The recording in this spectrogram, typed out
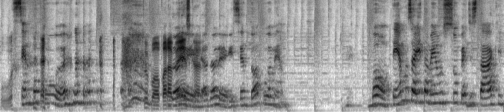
Pua. Senta Pua. Muito bom, parabéns, adorei, cara. Adorei, sentou a pua mesmo. Bom, temos aí também um super destaque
